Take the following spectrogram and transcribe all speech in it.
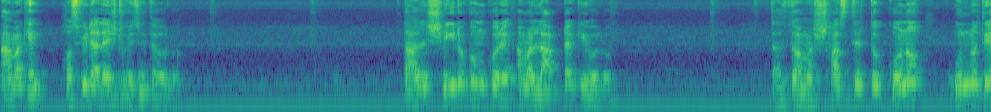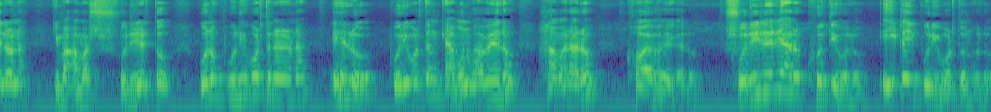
আমাকে হসপিটালাইজড হয়ে যেতে হলো। তাহলে সেই রকম করে আমার লাভটা কি হলো? তাতে তো আমার স্বাস্থ্যের তো কোনো উন্নতি এলো না, কিংবা আমার শরীরের তো কোনো পরিবর্তন এলো না। এলো, পরিবর্তন কেমন ভাবে এলো? আমার আরও ক্ষয় হয়ে গেল। শরীরেরই আরও ক্ষতি হলো, এইটাই পরিবর্তন হলো।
